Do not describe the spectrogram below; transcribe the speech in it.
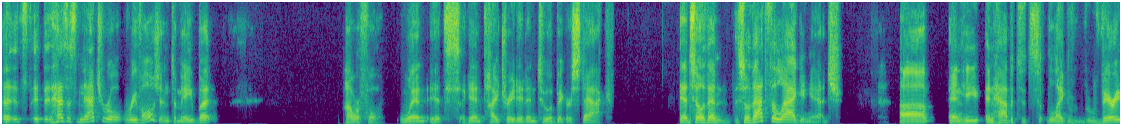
Uh, it's it, it has this natural revulsion to me, but powerful when it's again titrated into a bigger stack. And so then, so that's the lagging edge. Uh, and he inhabits it like very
